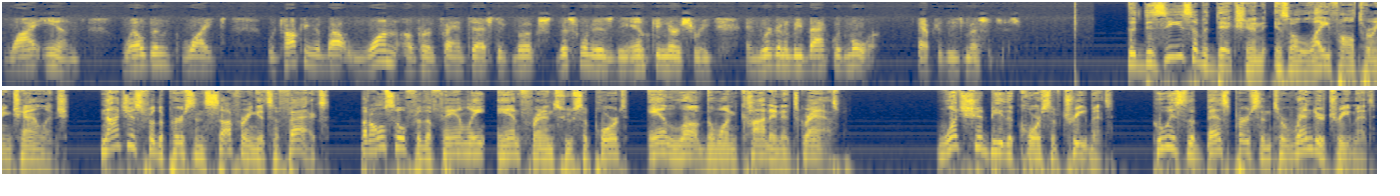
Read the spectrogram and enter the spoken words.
J-A-C-L-Y-N, Weldon White. We're talking about one of her fantastic books. This one is The Empty Nursery, and we're going to be back with more after these messages. The disease of addiction is a life-altering challenge, not just for the person suffering its effects, but also for the family and friends who support and love the one caught in its grasp. What should be the course of treatment? Who is the best person to render treatment?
